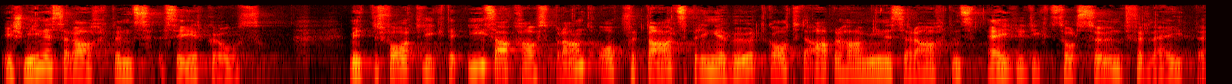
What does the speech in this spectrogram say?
ist meines Erachtens sehr groß. Mit der Forderung, den Isaac als Brandopfer darzubringen, würde Gott den Abraham meines Erachtens eindeutig zur Sünde verleiten.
